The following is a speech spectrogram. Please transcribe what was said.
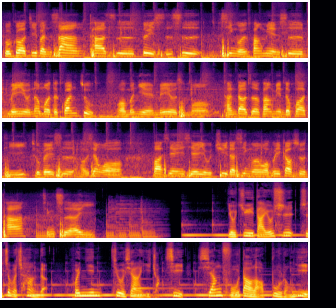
不过基本上他是对时事新闻方面是没有那么的关注，我们也没有什么谈到这方面的话题，除非是好像我发现一些有趣的新闻，我会告诉他，仅此而已。有句打油诗是这么唱的：婚姻就像一场戏，相扶到老不容易。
